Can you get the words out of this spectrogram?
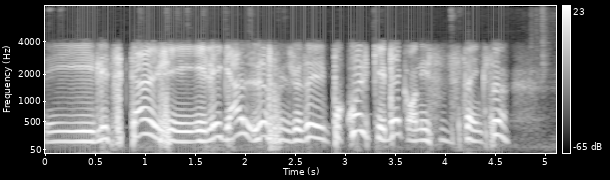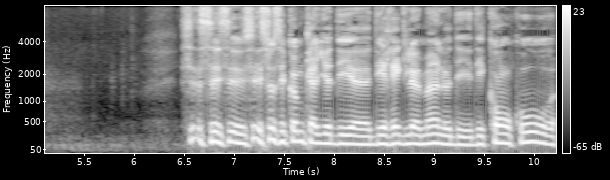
et l'étiquetage est, légal. Là. Je veux dire, pourquoi le Québec, on est si distinct que ça? Ça, c'est comme quand il y a des, euh, des règlements, là, des, des concours,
